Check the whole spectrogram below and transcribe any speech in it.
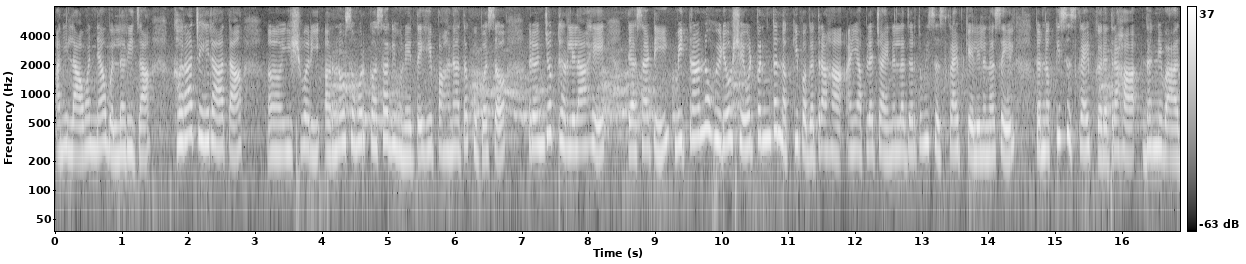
आणि लावण्या वल्लरीचा खरा चेहरा आता ईश्वरी अर्णवसमोर कसा घेऊन येते हे पाहणं आता खूप असं रंजक ठरलेलं आहे. त्यासाठी मित्रांनो व्हिडिओ शेवटपर्यंत नक्की बघत राहा आणि आपल्या चॅनलला जर तुम्ही सबस्क्राईब केलेलं नसेल तर नक्की सबस्क्राईब करत राहा. धन्यवाद.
